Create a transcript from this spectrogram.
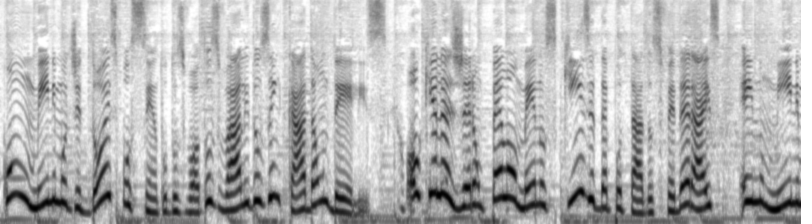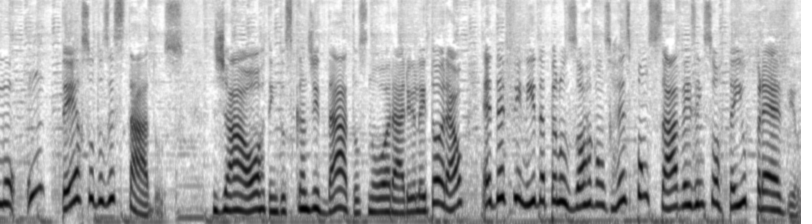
com um mínimo de 2% dos votos válidos em cada um deles, ou que elegeram pelo menos 15 deputados federais em no mínimo um terço dos estados. Já a ordem dos candidatos no horário eleitoral é definida pelos órgãos responsáveis em sorteio prévio.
